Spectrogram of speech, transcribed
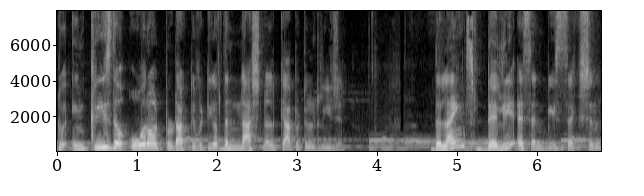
to increase the overall productivity of the national capital region. The line's Delhi SNB section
